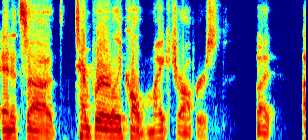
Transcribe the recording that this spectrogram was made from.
And it's uh, temporarily called Mic Droppers. But uh,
